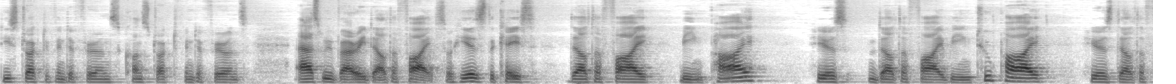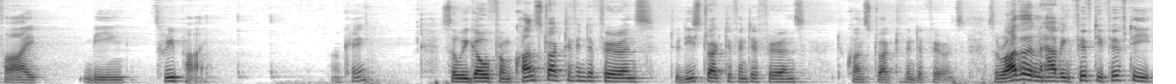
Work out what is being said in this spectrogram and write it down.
destructive interference, constructive interference as we vary delta phi. So here's the case delta phi being pi, here's delta phi being 2 pi, here's delta phi being 3 pi. Okay? So we go from constructive interference to destructive interference to constructive interference. So rather than having 50-50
